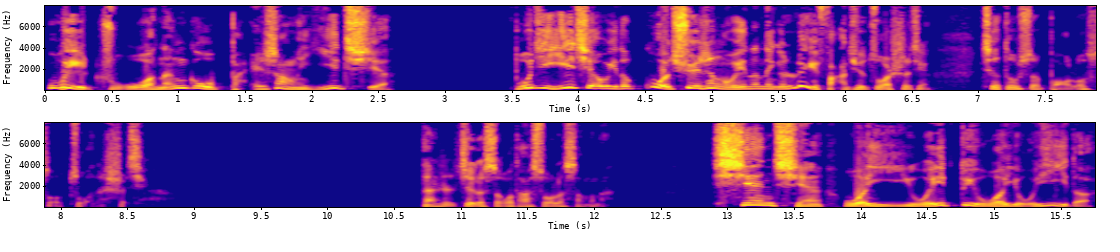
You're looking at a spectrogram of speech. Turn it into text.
为主能够摆上一切，不计一切为的过去认为的那个律法去做事情，这都是保罗所做的事情。但是这个时候他说了什么呢？先前我以为对我有益的，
